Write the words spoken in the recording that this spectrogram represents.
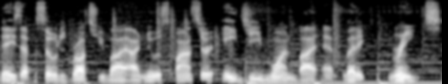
Today's episode is brought to you by our newest sponsor, AG1 by Athletic Greens.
